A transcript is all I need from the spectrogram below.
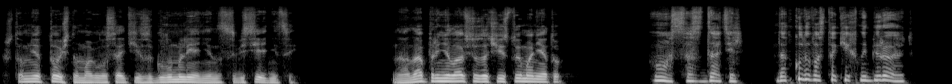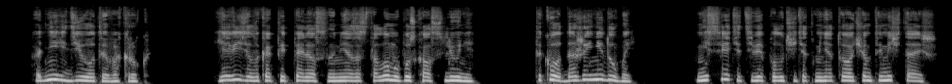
что мне точно могло сойти за глумление над собеседницей. Но она приняла все за чистую монету. «О, Создатель, да откуда вас таких набирают? Одни идиоты вокруг. Я видела, как ты пялился на меня за столом и пускал слюни. Так вот, даже и не думай. Не светит тебе получить от меня то, о чем ты мечтаешь».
